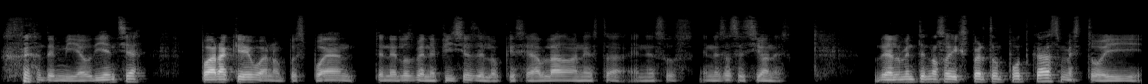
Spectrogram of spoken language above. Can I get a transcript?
de mi audiencia para que, bueno, pues puedan tener los beneficios de lo que se ha hablado en esta, en esos, en esas sesiones. Realmente no soy experto en podcast, me estoy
